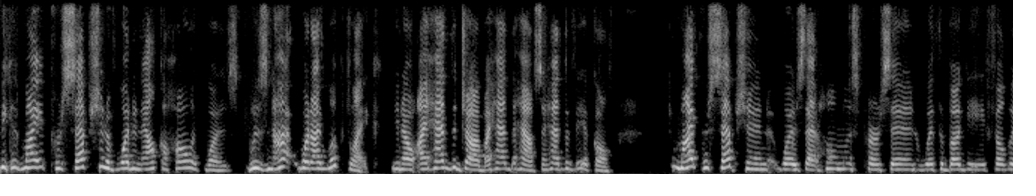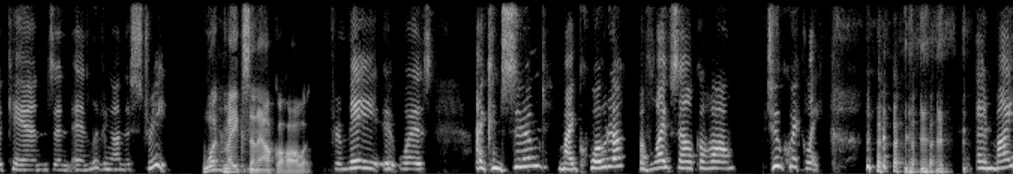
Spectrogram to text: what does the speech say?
because my perception of what an alcoholic was was not what I looked like. You know, I had the job, I had the house, I had the vehicle. My perception was that homeless person with a buggy filled with cans and and living on the street. What makes an alcoholic? for me, it was I consumed my quota of life's alcohol too quickly. and my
